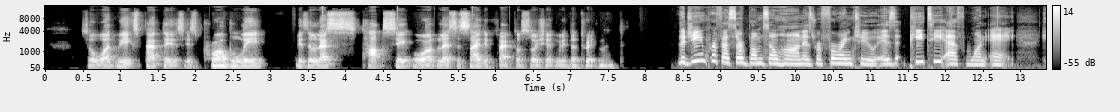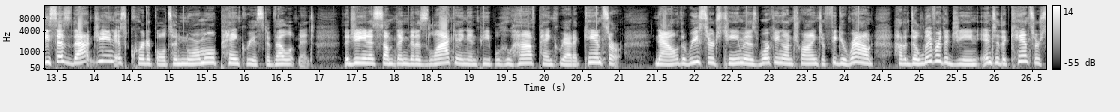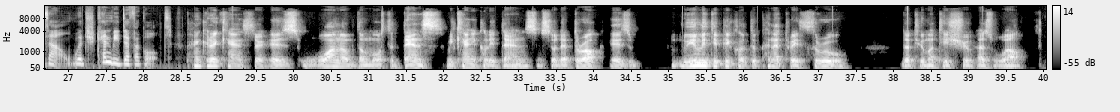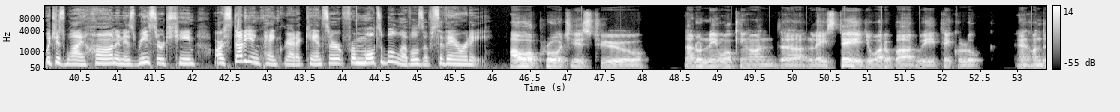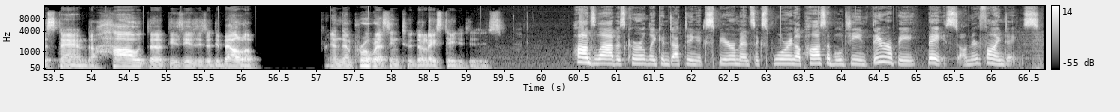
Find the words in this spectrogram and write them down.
So what we expect is, is probably is less toxic or less side effect associated with the treatment. The gene Professor Bumsoo Han is referring to is PTF1A. He says that gene is critical to normal pancreas development. The gene is something that is lacking in people who have pancreatic cancer. Now, the research team is working on trying to figure out how to deliver the gene into the cancer cell, which can be difficult. Pancreatic cancer is one of the most dense, mechanically dense, so the drug is really difficult to penetrate through the tumor tissue as well. Which is why Han and his research team are studying pancreatic cancer from multiple levels of severity. Our approach is to not only working on the late stage, what about we take a look and understand how the disease is developed and then progress into the late stage disease. Han's lab is currently conducting experiments exploring a possible gene therapy based on their findings.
